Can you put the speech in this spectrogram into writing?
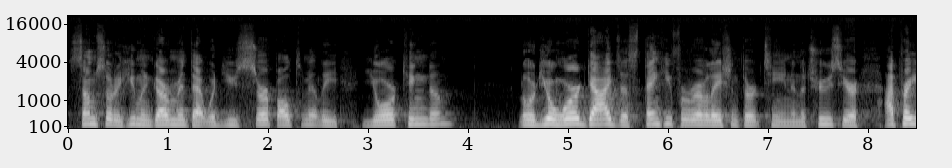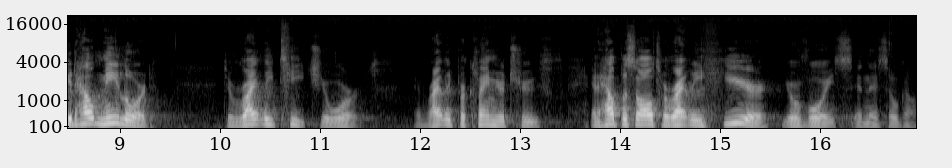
some sort of human government that would usurp ultimately your kingdom. Lord, your word guides us. Thank you for Revelation 13 and the truths here. I pray you'd help me, Lord, to rightly teach your word and rightly proclaim your truth and help us all to rightly hear your voice in this, O oh God.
